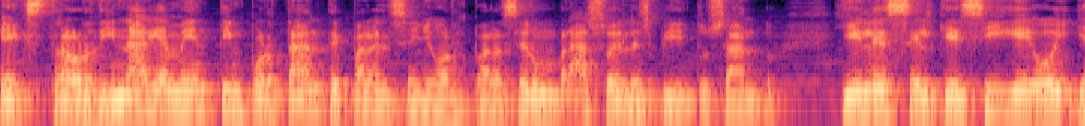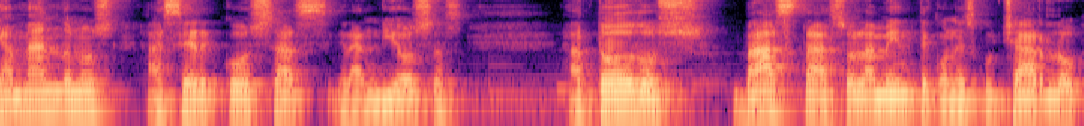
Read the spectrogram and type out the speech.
extraordinariamente importante para el Señor, para ser un brazo del Espíritu Santo. Y Él es el que sigue hoy llamándonos a hacer cosas grandiosas. A todos, basta solamente con escucharlo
